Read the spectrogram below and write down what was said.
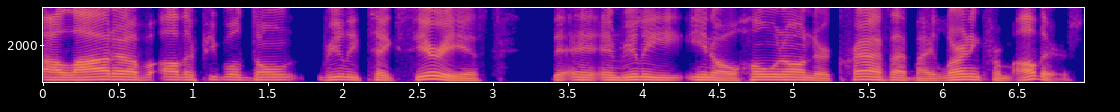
a lot of other people don't really take serious and, and really you know hone on their craft that by learning from others.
